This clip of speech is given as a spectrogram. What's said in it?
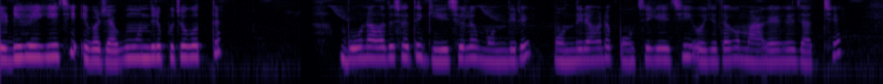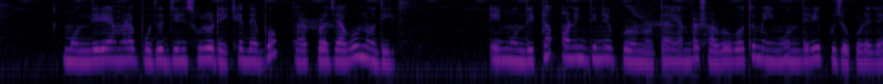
রেডি হয়ে গিয়েছি, এবার যাব মন্দিরে পুজো করতে। বোন আমাদের সাথে গিয়েছিল মন্দিরে। মন্দিরে আমরা পৌঁছে গিয়েছি, ওই যে দেখো মা আগে আগে যাচ্ছে। মন্দিরে আমরা পুজোর জিনিসগুলো রেখে দেব, তারপরে যাব নদী। এই মন্দিরটা অনেক দিনের পুরনো, তাই আমরা সর্বপ্রথম এই মন্দিরেই পুজো করে যাই।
